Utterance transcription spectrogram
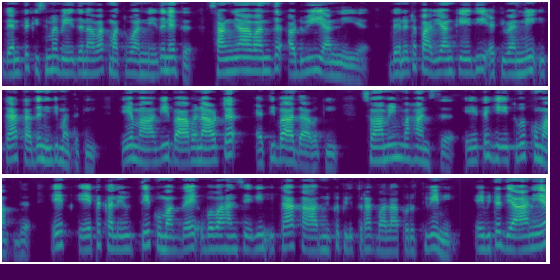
දැනට කිසිම වේදනාවක් මතුවන්නේද නැත. සංඥාවන්ද අඩු වී යන්නේය. දැනට පරයන්කේදී ඇතිවන්නේ ඊතා තද නිදිමතකි. එය මාගේ භාවනාවට ඇති බාධාවකි. ස්වාමින් වහන්සේ ඒට හේතුව කුමක්ද? ඒ ඒට කල යුත්තේ කුමක්දයි ඔබ වහන්සේගෙන් ඊටා කාර්මික පිළිතුරක් බලාපොරොත්තු වෙමි. එවිට ධානීය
